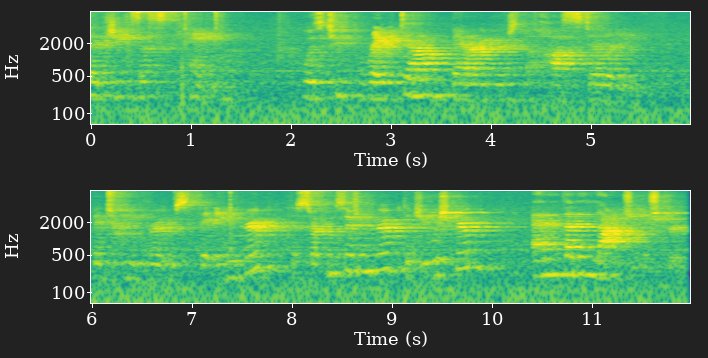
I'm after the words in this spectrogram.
that Jesus came was to break down barriers of hostility between groups the in group, the circumcision group, the Jewish group, and the not Jewish group,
